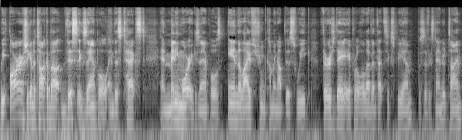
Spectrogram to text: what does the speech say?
we are actually going to talk about this example and this text and many more examples in the live stream coming up this week, Thursday, April 11th at 6 p.m. Pacific Standard Time.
